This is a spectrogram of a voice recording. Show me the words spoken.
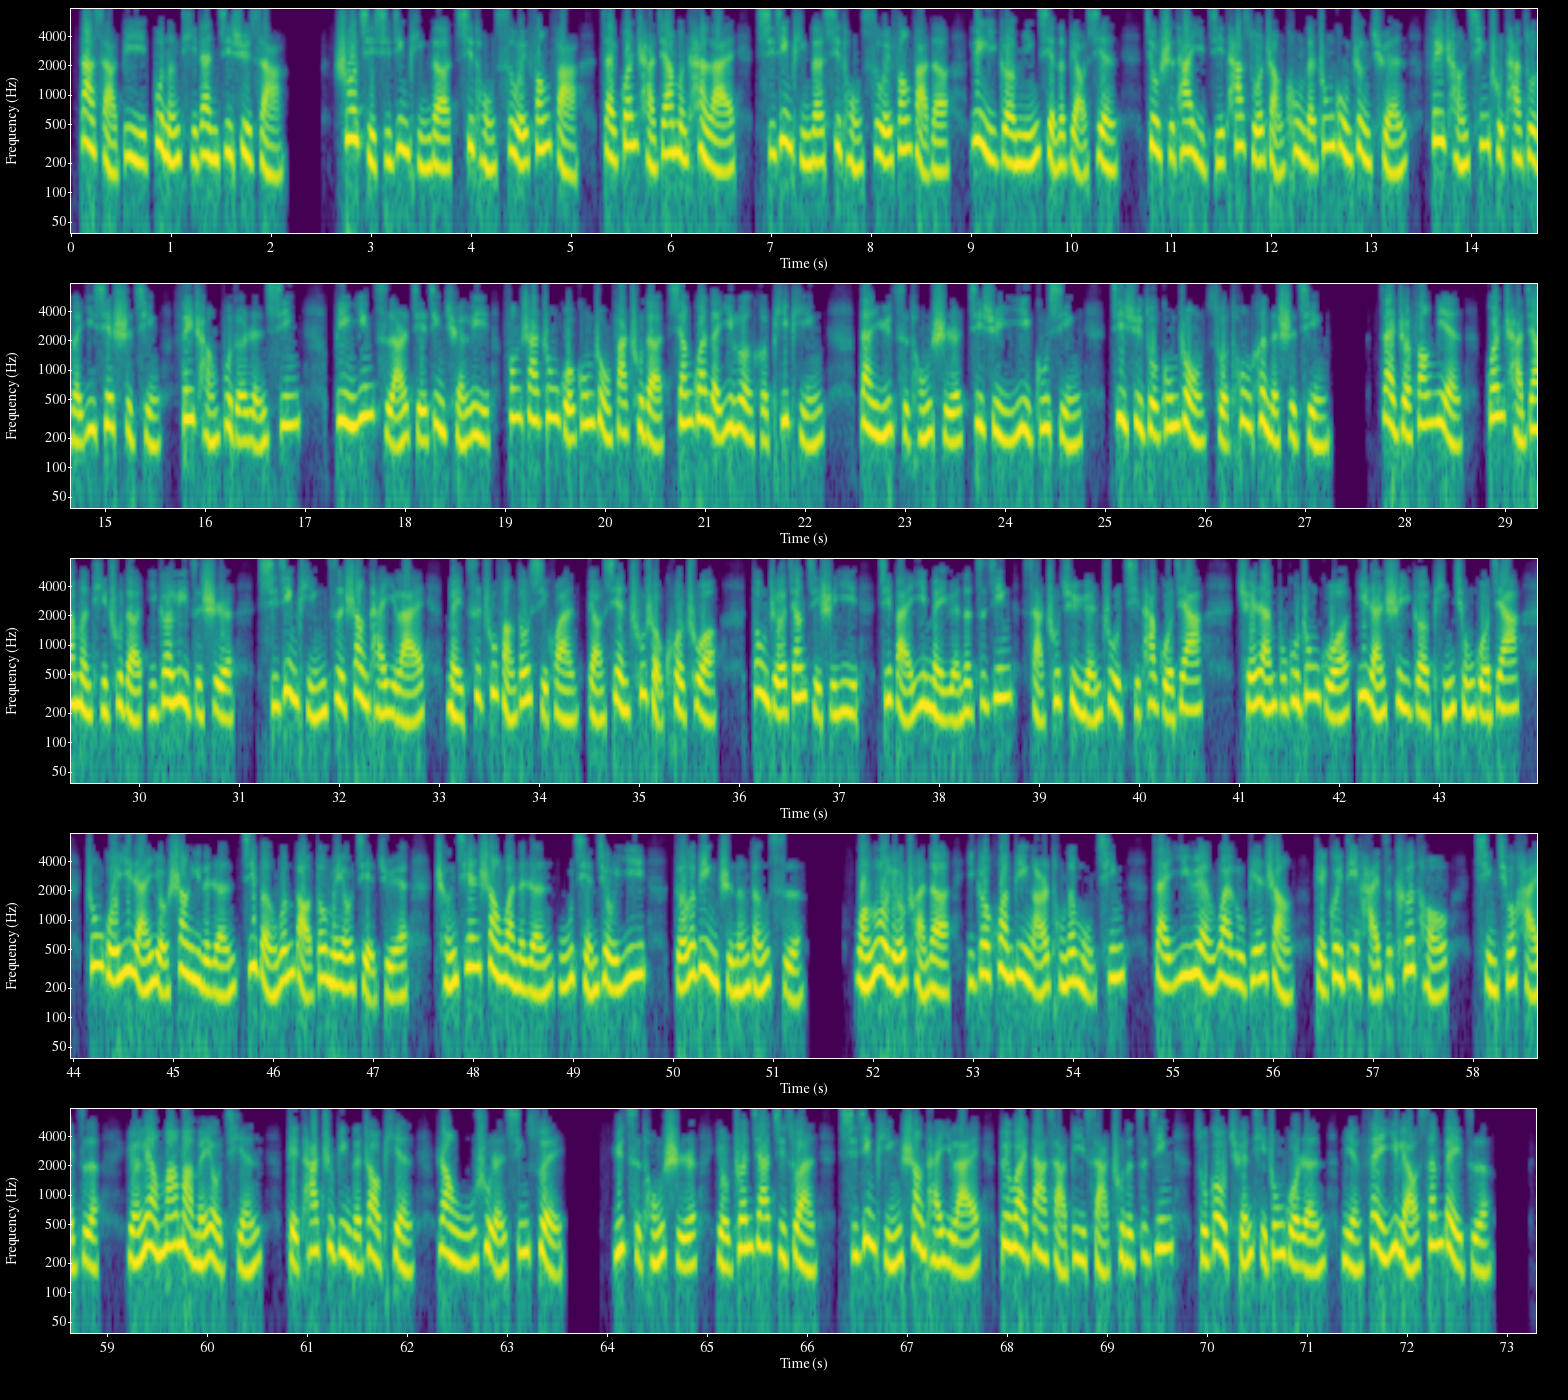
大撒币不能提但继续撒。说起习近平的系统思维方法，在观察家们看来，习近平的系统思维方法的另一个明显的表现。就是他以及他所掌控的中共政权非常清楚，他做的一些事情非常不得人心，并因此而竭尽全力封杀中国公众发出的相关的议论和批评。但与此同时，继续一意孤行，继续做公众所痛恨的事情。在这方面，观察家们提出的一个例子是，习近平自上台以来，每次出访都喜欢表现出手阔绰。动辄将几十亿、几百亿美元的资金撒出去援助其他国家，全然不顾中国依然是一个贫穷国家，中国依然有上亿的人基本温饱都没有解决，成千上万的人无钱就医，得了病只能等死。网络流传的一个患病儿童的母亲在医院外路边上给跪地孩子磕头，请求孩子原谅妈妈没有钱给他治病的照片，让无数人心碎。与此同时，有专家计算，习近平上台以来对外大撒币撒出的资金，足够全体中国人免费医疗三辈子。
